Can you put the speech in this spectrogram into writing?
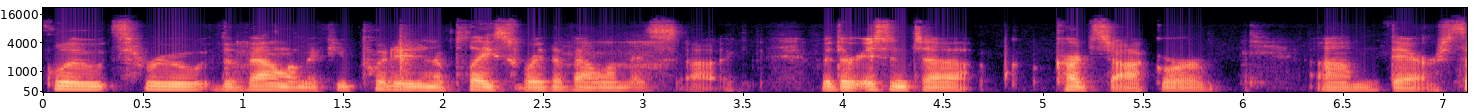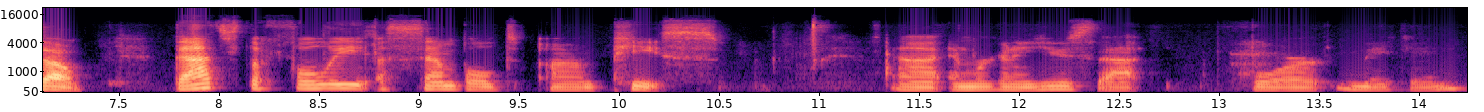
glue through the vellum if you put it in a place where the vellum is, uh, where there isn't a cardstock or um, there. So that's the fully assembled um, piece. Uh, and we're going to use that for making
